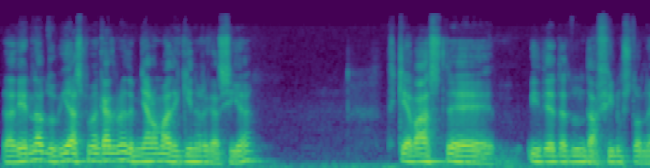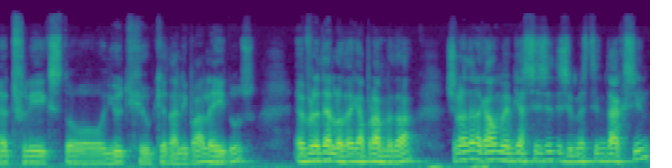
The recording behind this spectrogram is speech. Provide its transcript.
Δηλαδή να του πει, ας πούμε, κάτι με μια ομαδική εργασία. Θυκευάστε ιδιαίτερα τα φιλμ στο Netflix, στο YouTube κτλ. Λέει τους. Έβρετε άλλο 10 πράγματα. Και λέτε να κάνουμε μια συζήτηση μέσα στην τάξη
